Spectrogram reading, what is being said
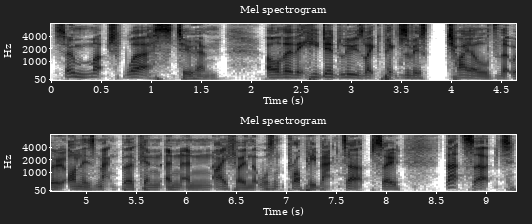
so much worse to him. Although that he did lose like pictures of his child that were on his MacBook and, and, and iPhone that wasn't properly backed up. So that sucked.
